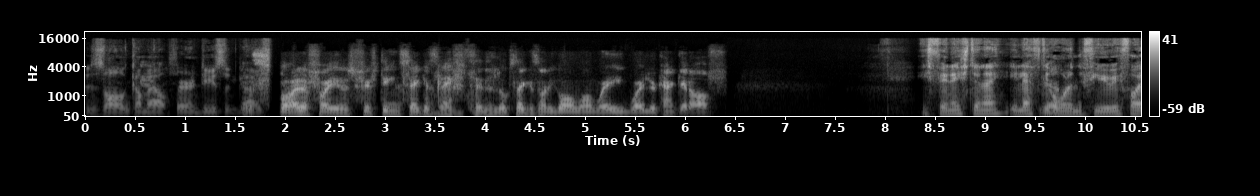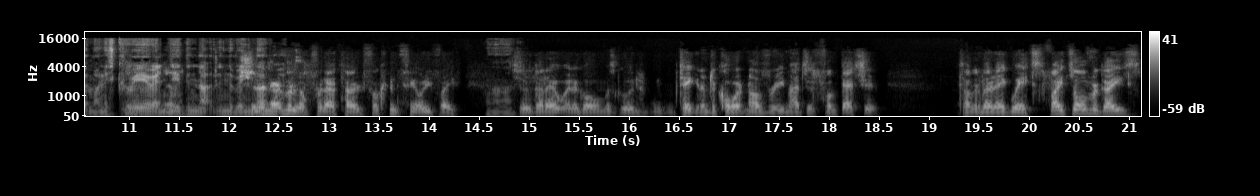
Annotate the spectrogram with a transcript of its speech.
has all come out fair and decent, guys. spoiler for you. There's 15 seconds left, and it looks like it's only going one way. Wilder can't get off. He's finished, isn't he? He left it all in the Fury fight, man. His career yeah. ended in that in the ring. Should have never night. looked for that third fucking Fury fight. Oh, Should have got out where the going was good. Taking him to court and all rematches. Fuck that shit. Talking about egg weights. Fight's over, guys.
